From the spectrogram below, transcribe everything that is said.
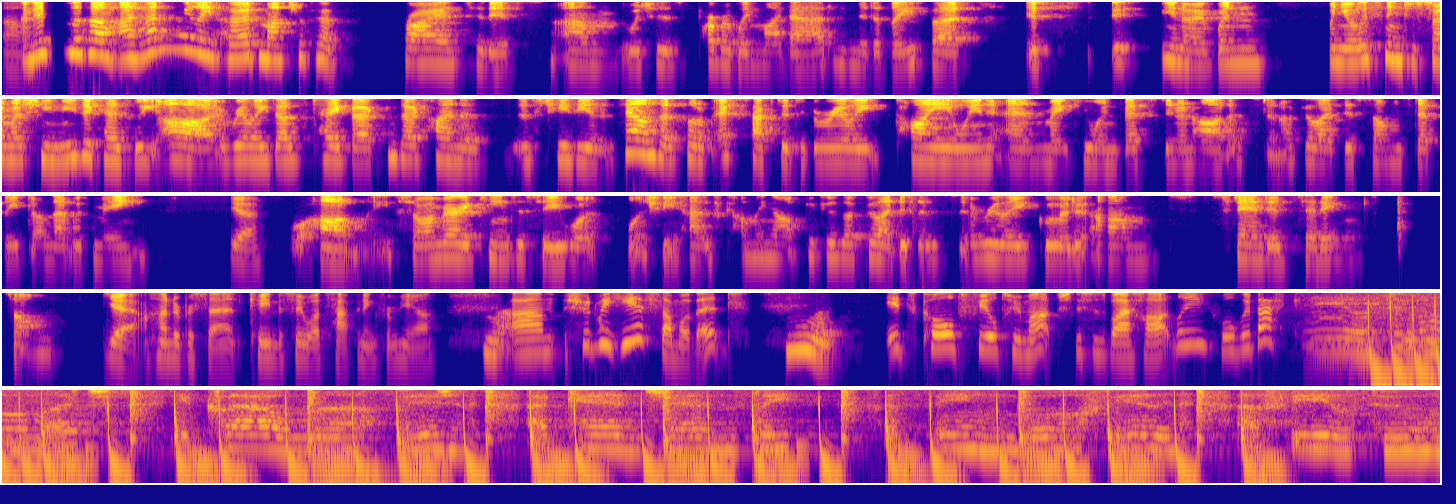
Um, And this was um I hadn't really heard much of her prior to this, um, which is probably my bad, admittedly, but it's it you know, when when you're listening to so much new music as we are, it really does take that that kind of as cheesy as it sounds, that sort of X factor to really tie you in and make you invest in an artist. And I feel like this song has definitely done that with me yeah, or Hartley. So I'm very keen to see what what she has coming up because I feel like this is a really good um, standard setting song. yeah, 100%. Keen to see what's happening from here. Yeah. Um, should we hear some of it? Yes. It's called Feel Too Much. This is by Hartley. We'll be back. Feel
